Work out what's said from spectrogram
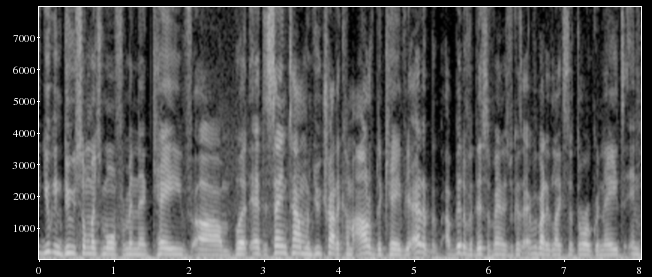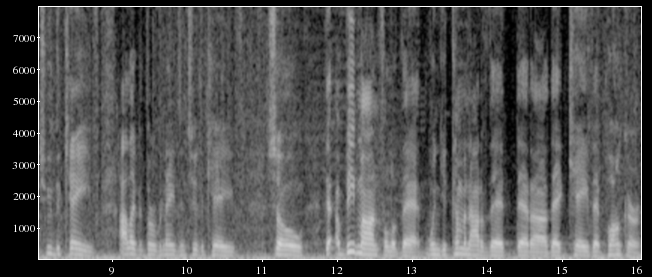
you can do so much more from in that cave um, but at the same time when you try to come out of the cave you're at a, a, bit of a disadvantage because everybody likes to throw grenades into the cave I like to throw grenades into the cave so th- be mindful of that when you're coming out of that that uh, that cave, that bunker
